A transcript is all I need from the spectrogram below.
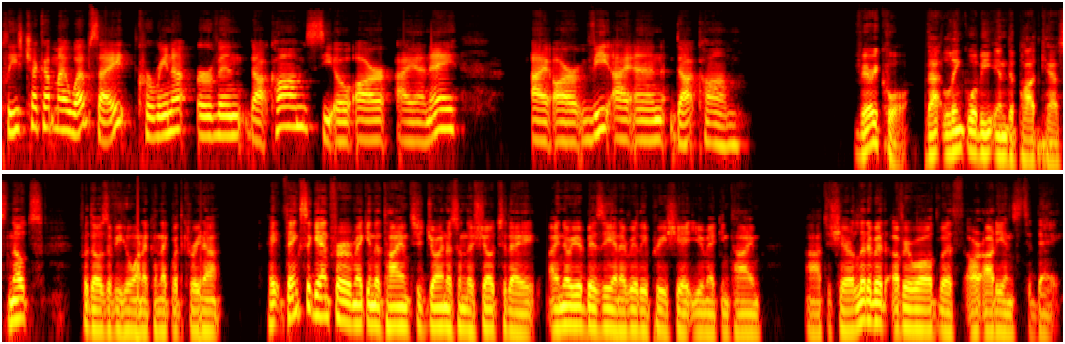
Please check out my website, corinairvin.com, C O R I N A I R V I N.com. Very cool. That link will be in the podcast notes for those of you who want to connect with Corina. Hey, thanks again for making the time to join us on the show today. I know you're busy and I really appreciate you making time uh, to share a little bit of your world with our audience today.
